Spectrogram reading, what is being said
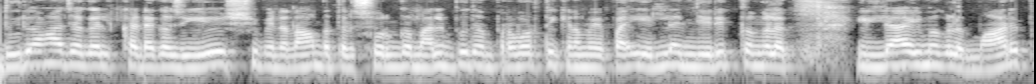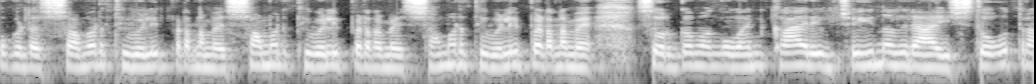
ദുരാജകൽ ഘടക യേശുവിന്റെ നാമത്തിൽ സ്വർഗം അത്ഭുതം പ്രവർത്തിക്കണമേ എല്ലാ ഞെരുക്കങ്ങളും ഇല്ലായ്മകളും മാറിപ്പോകട്ടെ. സമൃദ്ധി വെളിപ്പെടണമേ സമൃദ്ധി വെളിപ്പെടണമേ സമൃദ്ധി വെളിപ്പെടണമേ. സ്വർഗം അങ്ങ് വൻകാര്യം ചെയ്യുന്നതിനായി സ്തോത്ര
